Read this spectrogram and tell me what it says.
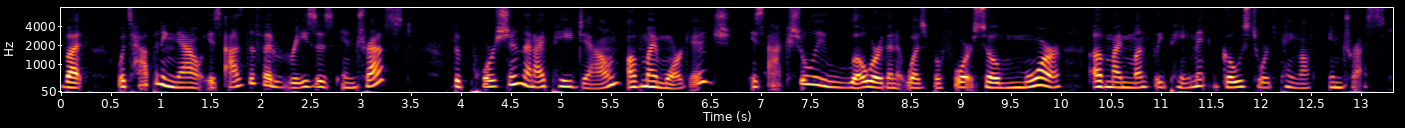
But what's happening now is as the Fed raises interest, the portion that I pay down of my mortgage is actually lower than it was before. So more of my monthly payment goes towards paying off interest.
